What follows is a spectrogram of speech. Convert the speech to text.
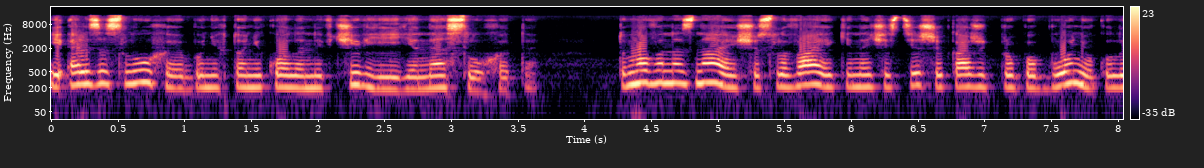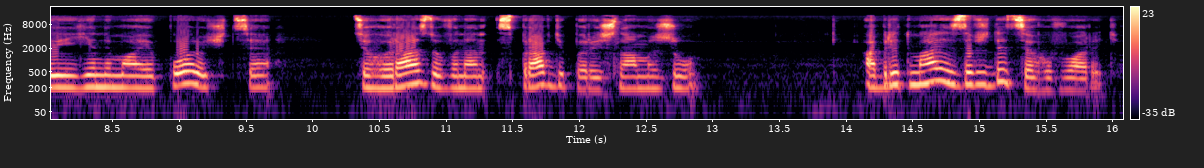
І Ельза слухає, бо ніхто ніколи не вчив її не слухати. Тому вона знає, що слова, які найчастіше кажуть про бабуню, коли її немає поруч, це цього разу вона справді перейшла межу. А Брід Маріс завжди це говорить.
